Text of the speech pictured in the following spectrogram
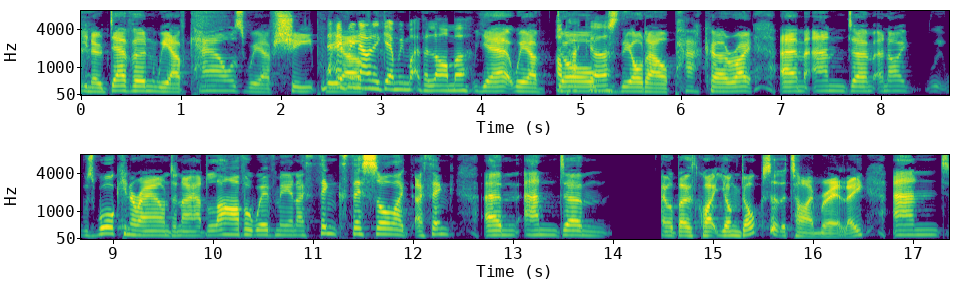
you know Devon we have cows, we have sheep. We Every have, now and again we might have a llama. Yeah, we have dogs, alpaca. the odd alpaca, right? Um, and um, and I was walking around and I had Lava with me and I think thistle, I, I think, um, and, um, they were both quite young dogs at the time, really, and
